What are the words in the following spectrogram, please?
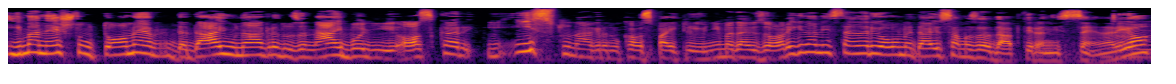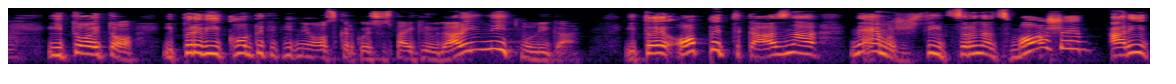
ima nešto u tome da daju nagradu za najbolji Oscar i istu nagradu kao Spike Lee. U njima daju za originalni scenarij, ovome daju samo za adaptirani scenario. Mm. I to je to. I prvi kompetitivni Oscar koji su Spike Lee dali, nitnuli ga. I to je opet kazna, ne možeš, ti crnac može, ali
